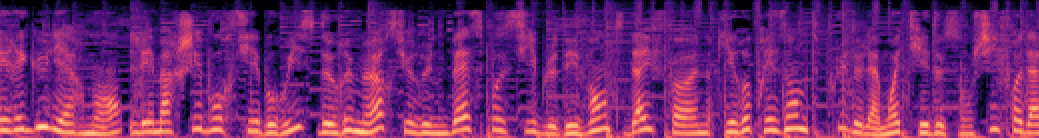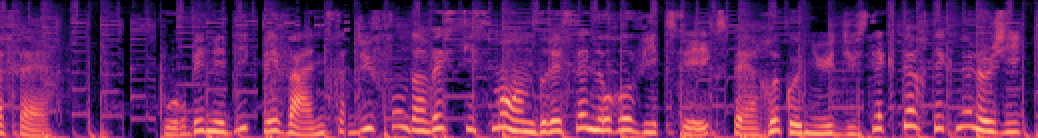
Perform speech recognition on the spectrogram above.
Et régulièrement, les marchés boursiers bruissent de rumeurs sur une baisse possible des ventes d'iPhone, qui représentent plus de la moitié de son chiffre d'affaires. Pour Benedict Evans, du fonds d'investissement Andresen Horowitz et expert reconnu du secteur technologique,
